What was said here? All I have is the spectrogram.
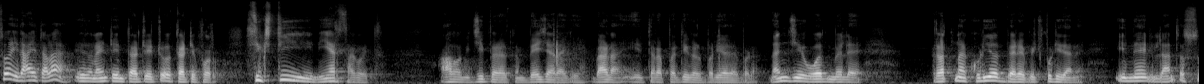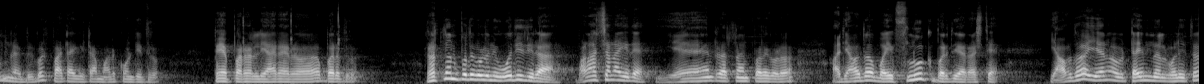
ಸೊ ಇದಾಯ್ತಲ್ಲ? ಇದು nineteen thirty two thirty four sixteen years ಆಗೋಯ್ತು. ಆವಾಗ ಜಿ ಪಿ ರತ್ನ ಬೇಜಾರಾಗಿ, ಬೇಡ, ಈ ಥರ ಪದ್ಯಗಳು ಬರೆಯೋದೇ ಬೇಡ. ನಂಜಿ ಹೋದ್ಮೇಲೆ ರತ್ನ ಕುಡಿಯೋದು ಬೇರೆ ಬಿಟ್ಬಿಟ್ಟಿದ್ದಾನೆ. ಇನ್ನೇನಿಲ್ಲ ಅಂತ ಸುಮ್ಮನೆ ಬಿಟ್ಬಿಟ್ಟು ಪಾಠ ಗೀಟ ಮಾಡ್ಕೊಂಡಿದ್ರು. ಪೇಪರಲ್ಲಿ ಯಾರ್ಯಾರೋ ಬರೆದ್ರು. ರತ್ನನ ಪದಗಳು ನೀವು ಓದಿದ್ದೀರಾ? ಭಾಳ ಚೆನ್ನಾಗಿದೆ. ಏನು ರತ್ನನ ಪದಗಳು? ಅದು ಯಾವುದೋ ಬೈ ಫ್ಲೂಕ್ ಬರೆದಿದ್ದಾರೆ ಅಷ್ಟೇ. ಯಾವುದೋ ಏನೋ ಟೈಮ್ನಲ್ಲಿ ಒಳಿತು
